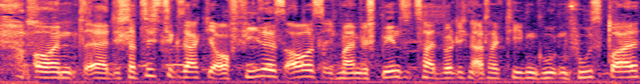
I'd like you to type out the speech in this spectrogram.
und äh, die Statistik sagt ja auch vieles aus. Ich meine, wir spielen zurzeit wirklich einen attraktiven, guten Fußball.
